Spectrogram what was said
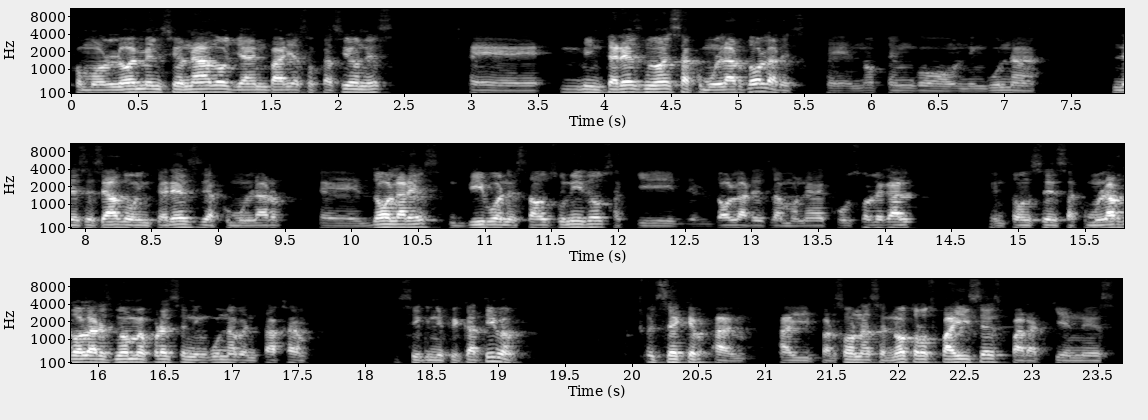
Como lo he mencionado ya en varias ocasiones, mi interés no es acumular dólares, no tengo ninguna necesidad o interés de acumular dólares. Vivo en Estados Unidos, aquí el dólar es la moneda de curso legal, entonces acumular dólares no me ofrece ninguna ventaja significativa. Sé que hay personas en otros países para quienes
